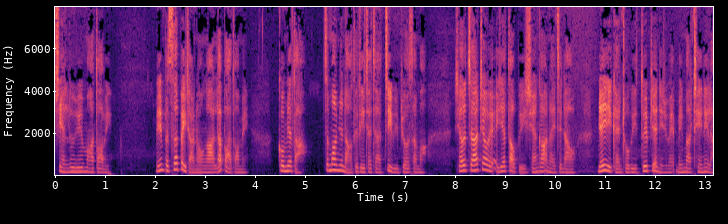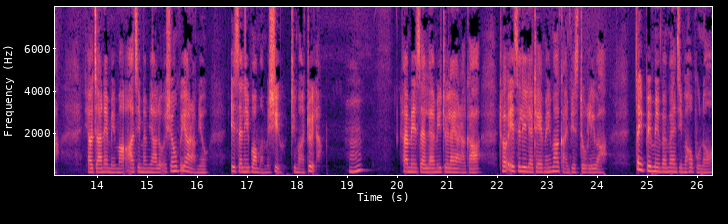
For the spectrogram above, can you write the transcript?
ရှင်လူရွေးမသွားပြီမင်းပါဇက်ပိတ်ထားတော့ငါလက်ပါသွားမယ်ကိုမြတ်သားကျမမျက်နှာကိုတည်တည်ချာချာကြည့်ပြီးပြောစမ်းပါ ယောက်ျားတယောက်ရဲ့အရက်တောက်ပြီးရန်ကားအနိုင်ကျင်တာကိုမျက်ရည်ခံထိုးပြီးသွေးပြက်နေတယ်မိမထင်နေလားယောက်ျားနဲ့မိမအားချင်းမမျှလို့အရှုံးပေးရတာမျိုးအေးစလီဘွားမှာမရှိဘူးဒီမှာတွေ့လားဟမ်ဟမ်မင်းဆက်လမ်းပြီးတွေးလိုက်ရတာကဒေါ်အေးစလီလက်ထဲမိမကင်ပစ္စတိုလေးပါတိတ်ပင်ပင်ပန်းပန်းကြီးမဟုတ်ဘူးနော်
